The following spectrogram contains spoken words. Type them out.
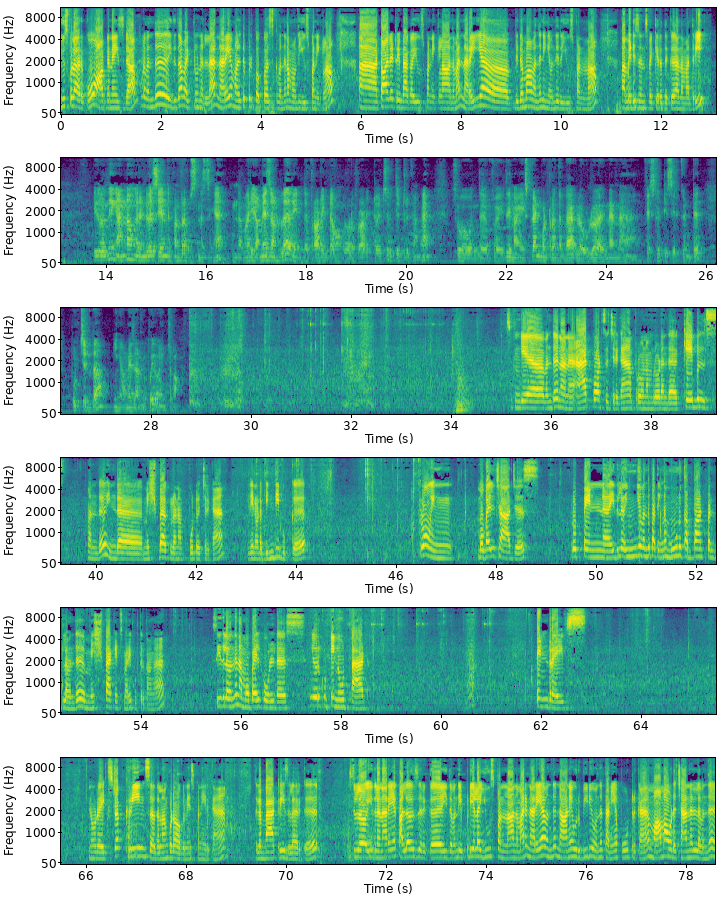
யூஸ்ஃபுல்லாக இருக்கும் ஆர்கனைஸ்டாக இதில் வந்து இதுதான் வைக்கணும்னு இல்லை. நிறைய மல்டிபிள் பர்பஸ்க்கு வந்து நம்ம வந்து யூஸ் பண்ணிக்கலாம். டாய்லெட்ரி பேக்காக யூஸ் பண்ணிக்கலாம். அந்த மாதிரி நிறைய விதமாக வந்து நீங்கள் வந்து இதை யூஸ் பண்ணலாம். மெடிசன்ஸ் வைக்கிறதுக்கு அந்த மாதிரி. இது வந்து எங்கள் அண்ணன் அவங்க ரெண்டு பேரும் சேர்ந்து பண்ணுற பிசினஸ்ங்க இந்த மாதிரி அமேசானில் இந்த ப்ராடக்ட் அவங்களோட ப்ராடக்ட்டை வச்சு விற்றுட்ருக்காங்க ஸோ இந்த இப்போ இது நான் எக்ஸ்பிளைன் பண்ணுற இந்த பேக்கில் உள்ள என்னென்ன ஃபெசிலிட்டிஸ் இருக்குன்ட்டு பிடிச்சிருந்தா நீங்கள் அமேசானில் போய் வாங்கிக்கலாம். இங்கே வந்து நான் ஏர்பாட்ஸ் வச்சுருக்கேன். அப்புறம் நம்மளோட அந்த கேபிள்ஸ் வந்து இந்த மெஷ் பேக்கில் நான் போட்டு வச்சுருக்கேன். இது என்னோட பிந்தி புக்கு அப்புறம் மொபைல் சார்ஜஸ் அப்புறம் பென் இதில் இங்கே வந்து பார்த்தீங்கன்னா மூணு கம்பார்ட்மெண்ட்டில் வந்து மெஷ் பேக்கெட்ஸ் மாதிரி கொடுத்துருக்காங்க. ஸோ இதில் வந்து நான் மொபைல் ஹோல்டர்ஸ் இங்கே ஒரு குட்டி நோட் பேட் பென் டிரைவ்ஸ் என்னோட எக்ஸ்ட்ரா க்ரீம்ஸ் அதெல்லாம் கூட ஆர்கனைஸ் பண்ணியிருக்கேன். இதில் பேட்ரிஸ் எல்லாம் இருக்குது இதில் இதில் நிறைய கலர்ஸ் இருக்குது இதை வந்து எப்படியெல்லாம் யூஸ் பண்ணலாம்? அந்த மாதிரி நிறையா வந்து நானே ஒரு வீடியோ வந்து தனியாக போட்டிருக்கேன். மாமாவோட சேனலில் வந்து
